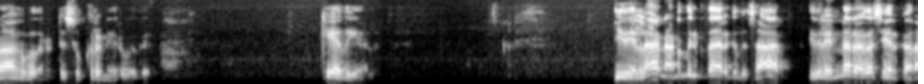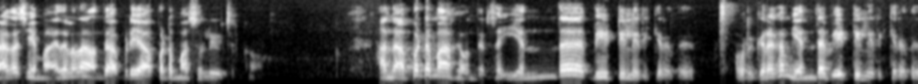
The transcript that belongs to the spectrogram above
ராகு பதினெட்டு சுக்கரன் இருபது கேது ஏழு. இதெல்லாம் நடந்துக்கிட்டு தான் இருக்குது சார். இதில் என்ன ரகசியம் இருக்கா? ரகசியமா? இதில் தான் வந்து அப்படியே அப்பட்டமாக சொல்லி வச்சுருக்கோம். அந்த அப்பட்டமாக வந்து சார் எந்த வீட்டில் இருக்கிறது? ஒரு கிரகம் எந்த வீட்டில் இருக்கிறது?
